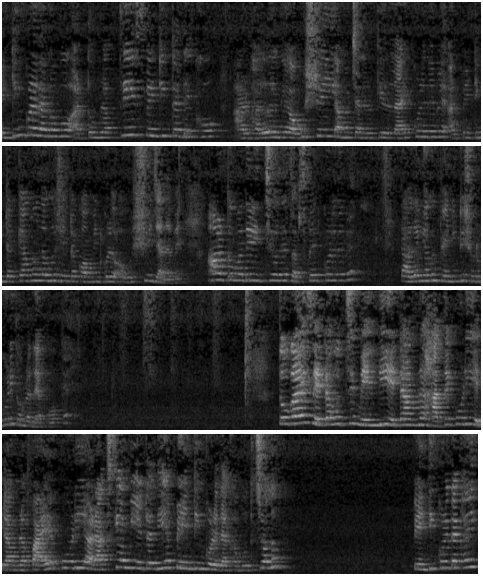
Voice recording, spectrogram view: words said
Painting করে দেখাবো, আর তোমরা প্লিজ পেন্টিংটা দেখো। আর ভালো লাগলে অবশ্যই আমার চ্যানেলকে লাইক করে দেবে, আর পেন্টিংটা কেমন লাগল সেটা কমেন্ট করে অবশ্যই জানাবে। আর তোমাদের ইচ্ছে হলে সাবস্ক্রাইব করে দেবে। তাহলে আমি এখন পেন্টিংটা শুরু করি, তোমরা দেখো ওকে তো গাইস এটা হচ্ছে মেহেন্দি, এটা আমরা হাতে পড়ি এটা আমরা পায়ে পড়ি আর আজকে আমি এটা দিয়ে পেন্টিং করে দেখাবো। তো চলো পেন্টিং করে দেখাই।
